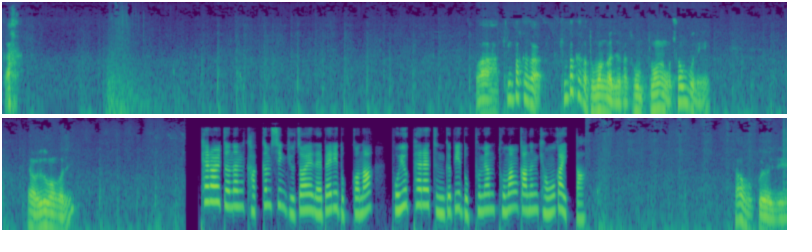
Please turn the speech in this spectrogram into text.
까. 와, 킹파카가, 킹파카가 도망가잖아. 도, 도망간 거 처음 보네. 야, 왜 도망가지? 패럴드는 가끔씩 유저의 레벨이 높거나 보유 펠의 등급이 높으면 도망가는 경우가 있다. 싸워볼 거예요, 이제.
